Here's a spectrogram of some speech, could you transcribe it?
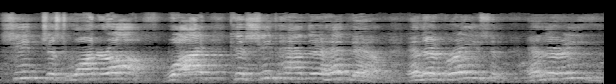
Sheep just wander off. Why? Because sheep have their head down and they're grazing and they're eating.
